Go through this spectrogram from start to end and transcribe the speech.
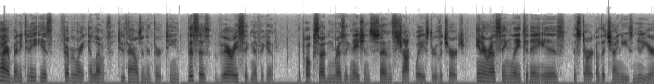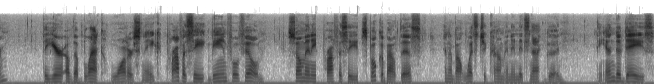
Hi everybody, today is February 11th, 2013. This is very significant. The Pope's sudden resignation sends shockwaves through the church. Interestingly, today is the start of the Chinese New Year, the year of the black water snake, prophecy being fulfilled. So many prophecies spoke about this and about what's to come, and it's not good. The end of days,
